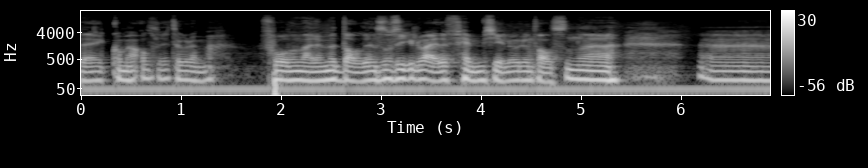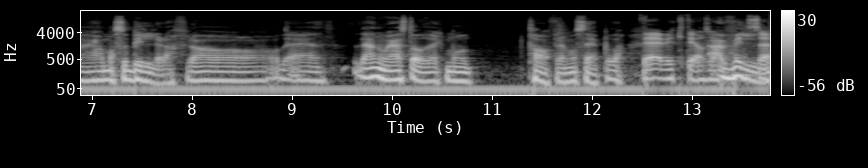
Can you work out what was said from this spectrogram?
det kommer jeg aldri til å glemme. Få den der medaljen som sikkert veide fem kilo rundt halsen. Eh, eh, jeg har masse bilder derfra, og det, det er noe jeg stadig vekk må ta frem og se på. da Det er viktig, altså. Det er veldig, se,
